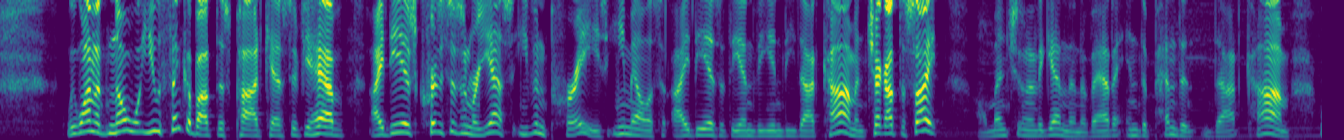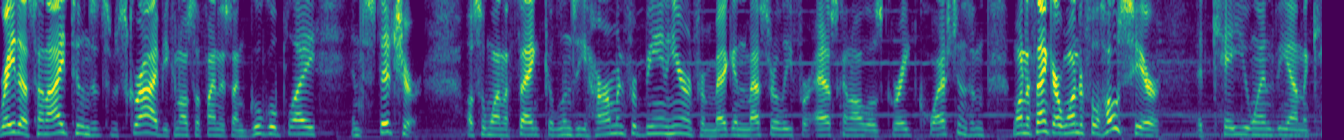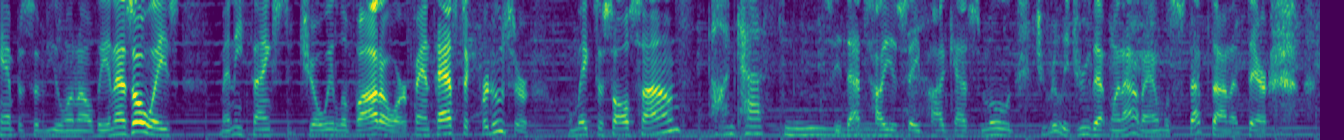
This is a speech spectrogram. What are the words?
We want to know what you think about this podcast. If you have ideas, criticism, or yes, even praise, email us at ideas at the nvindy.com and check out the site I'll mention it again, the NevadaIndependent.com. Rate us on iTunes and subscribe. You can also find us on Google Play and Stitcher. Also want to thank Lindsey Harmon for being here and for Megan Messerly for asking all those great questions. And I want to thank our wonderful hosts here at KUNV on the campus of UNLV. And as always, many thanks to Joey Lovato, our fantastic producer, who makes us all sound podcast smooth. See, that's how you say podcast smooth. She really drew that one out. I almost stepped on it there.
